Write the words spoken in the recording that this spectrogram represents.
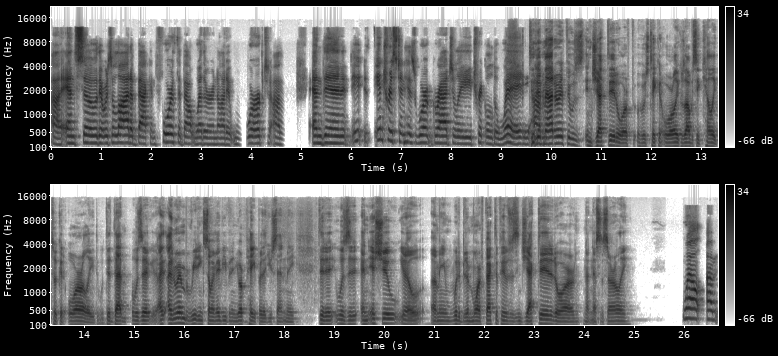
Uh, and so there was a lot of back and forth about whether or not it worked. Um, and then it, interest in his work gradually trickled away. Did um, it matter if it was injected or if it was taken orally? Because obviously Kelley took it orally. Did that was it? I, I remember reading somewhere, maybe even in your paper that you sent me. Did it was it an issue? You know, I mean, would it have been more effective if it was injected or not necessarily? Well, um,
